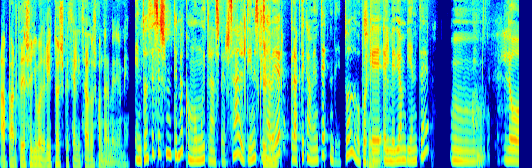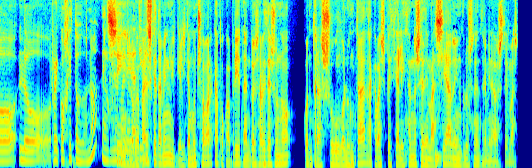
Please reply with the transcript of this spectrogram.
aparte de eso, llevo delitos especializados contra el medio ambiente. Entonces es un tema como muy transversal. Tienes que saber prácticamente de todo, porque el medio ambiente mm, lo, recoge todo, ¿no? De alguna sí, lo que pasa es que también el, que mucho abarca poco aprieta. Entonces a veces uno contra su voluntad acaba especializándose demasiado incluso en determinados temas.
